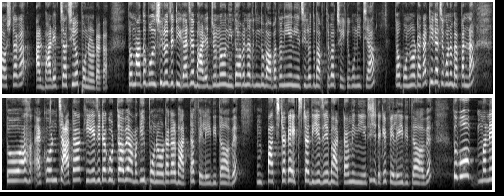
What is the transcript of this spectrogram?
দশ টাকা আর ভাড়ের চা ছিল পনেরো টাকা। তো মা তো বলছিল যে, ঠিক আছে, ভাড়ের জন্য নিতে হবে না। কিন্তু বাবা তো নিয়ে নিয়েছিল। তো ভাবতে পারছ, এইটুকুনি চা। তাও পনেরো টাকা। ঠিক আছে, কোনো ব্যাপার না। তো এখন চাটা খেয়ে যেটা করতে হবে, আমাকে এই পনেরো টাকার ভাতটা ফেলেই দিতে হবে। পাঁচ টাকা এক্সট্রা দিয়ে যে ভাতটা আমি নিয়েছি, সেটাকে ফেলেই দিতে হবে। তবুও মানে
